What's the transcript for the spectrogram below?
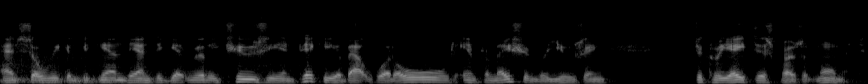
And so we can begin then to get really choosy and picky about what old information we're using to create this present moment.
